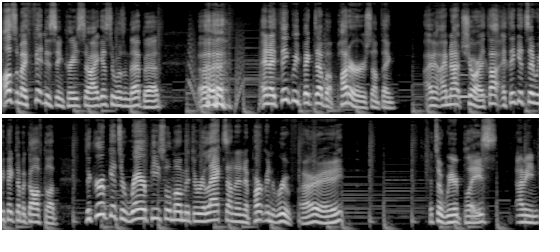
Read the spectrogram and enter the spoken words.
Also, my fitness increased, so I guess it wasn't that bad. Uh, and I think we picked up a putter or something. I, I'm not sure. I thought I think it said we picked up a golf club. The group gets a rare, peaceful moment to relax on an apartment roof. All right. That's a weird place. I mean,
